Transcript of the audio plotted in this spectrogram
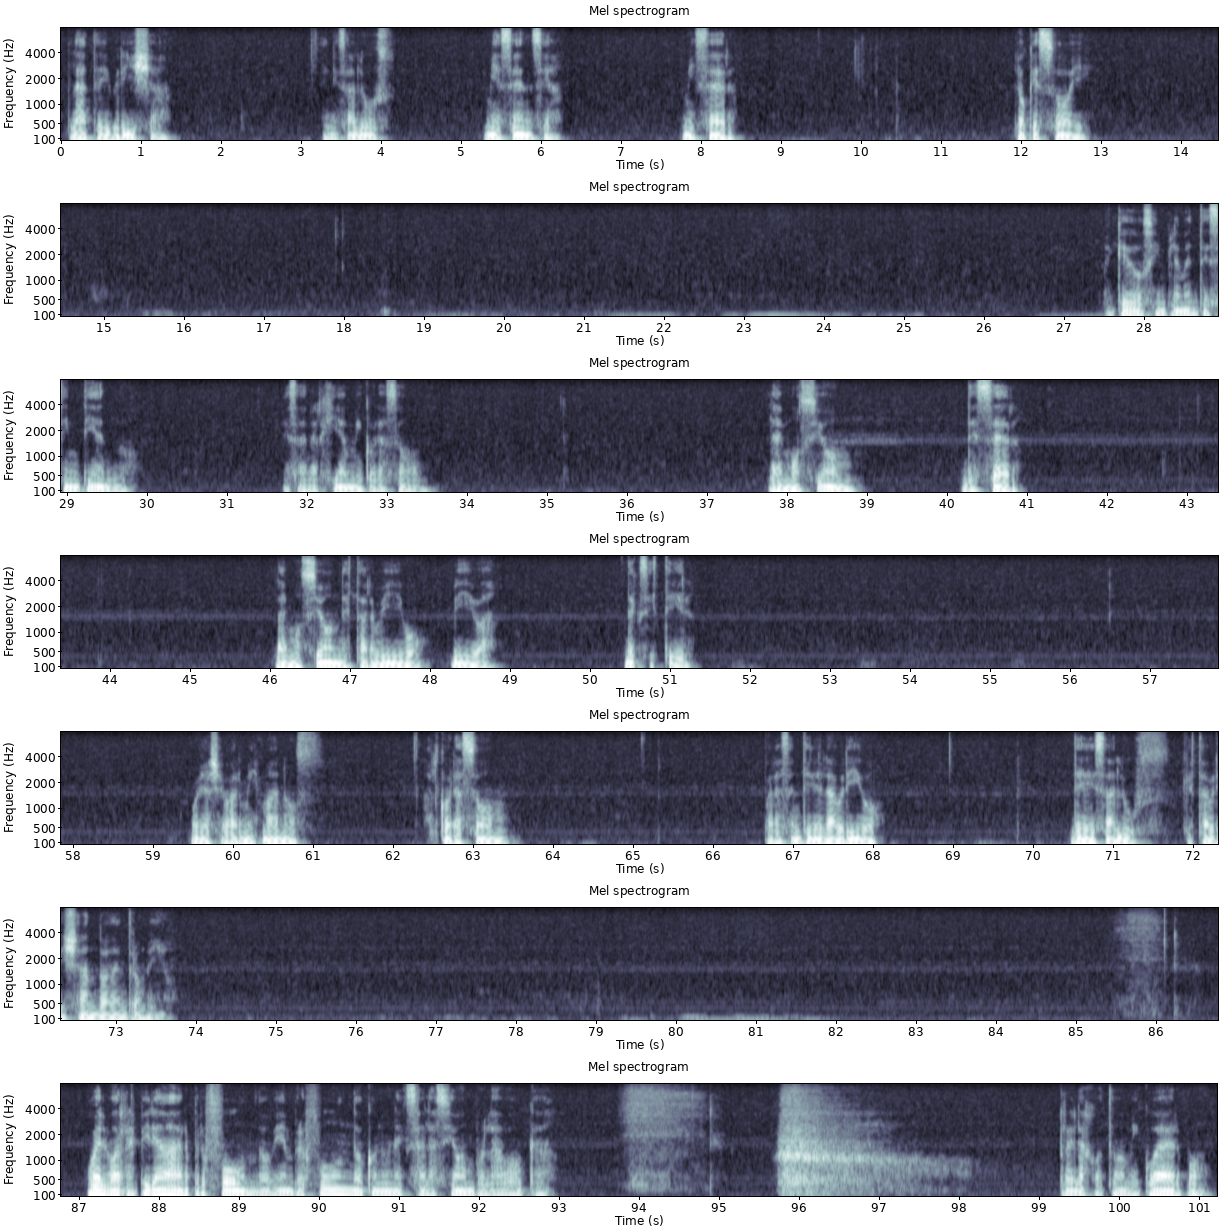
Late y brilla en esa luz mi esencia, mi ser, lo que soy. quedo simplemente sintiendo esa energía en mi corazón, la emoción de ser, la emoción de estar vivo, viva, de existir. Voy a llevar mis manos al corazón para sentir el abrigo de esa luz que está brillando adentro mío. Vuelvo a respirar profundo, bien profundo, con una exhalación por la boca. Relajo todo mi cuerpo.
